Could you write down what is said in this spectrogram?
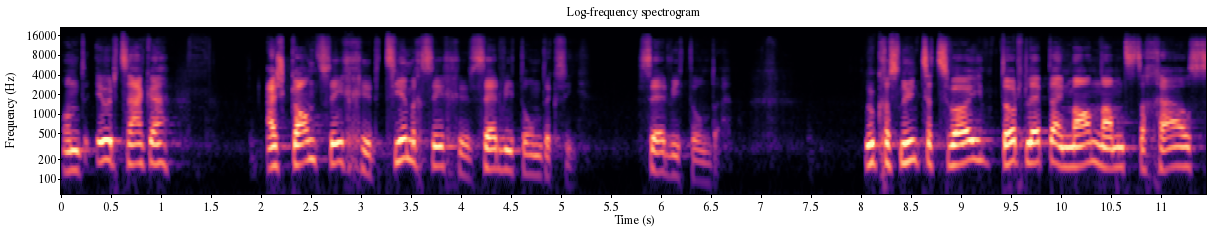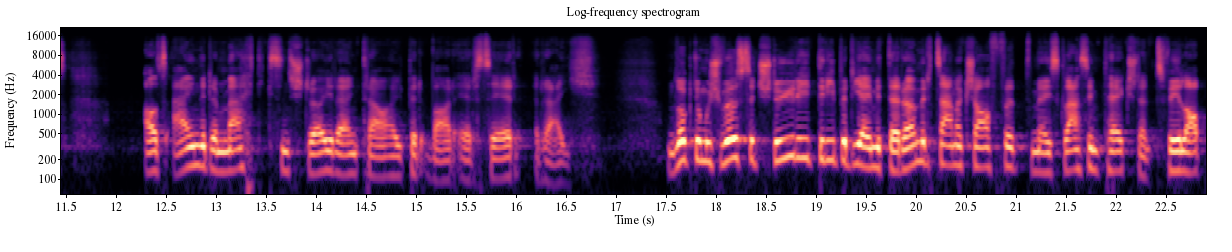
Und ich würde sagen, er ist ganz sicher, ziemlich sicher, sehr weit unten gewesen. Sehr weit unten. Lukas 19,2, dort lebte ein Mann namens Zachäus. Als einer der mächtigsten Steuereintreiber war er sehr reich. Und schau, du musst wissen, die Steuereintreiber die haben mit den Römern zusammengearbeitet. Wir haben es gelesen im Text, haben zu viel, ab,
